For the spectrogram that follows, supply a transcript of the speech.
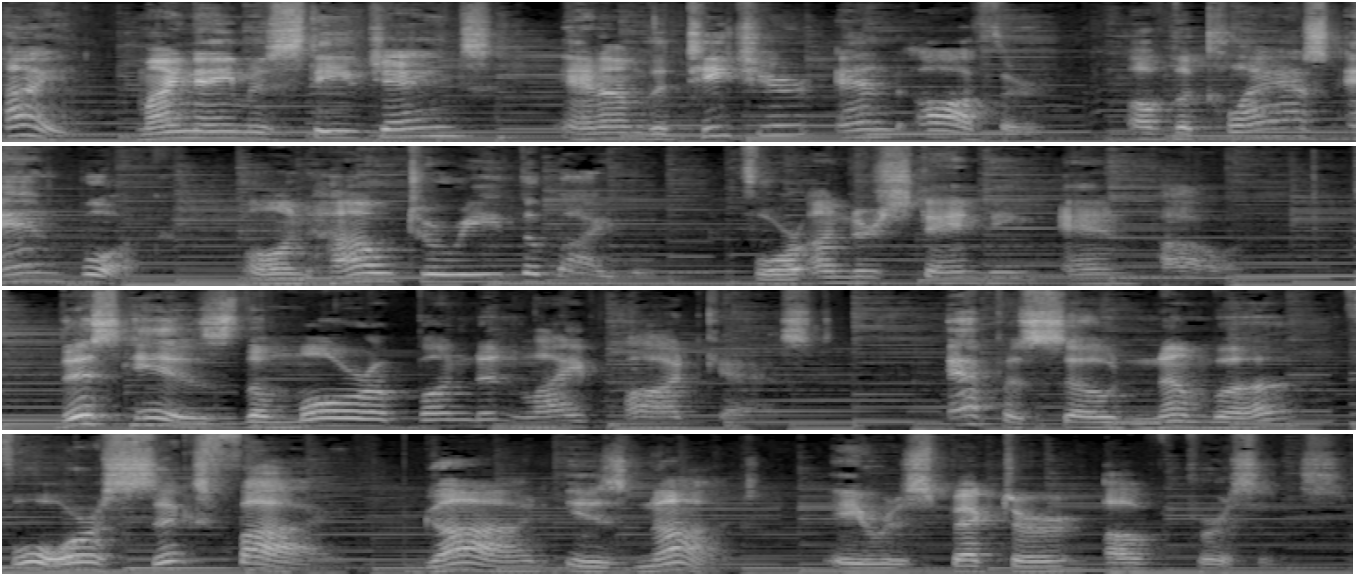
Hi, my name is Steve Jaynes, and I'm the teacher and author of the class and book on how to read the Bible for understanding and power. This is the More Abundant Life Podcast, episode number 465. God is not a respecter of persons.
